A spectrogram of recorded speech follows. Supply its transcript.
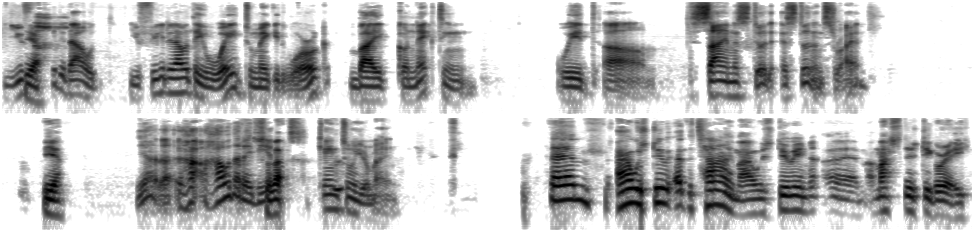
you yeah. figured it out. You figured out a way to make it work by connecting with um, design stud- students, right? Yeah. Yeah. That, how, how that idea so came to your mind? Um, I was doing at the time. I was doing um, a master's degree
